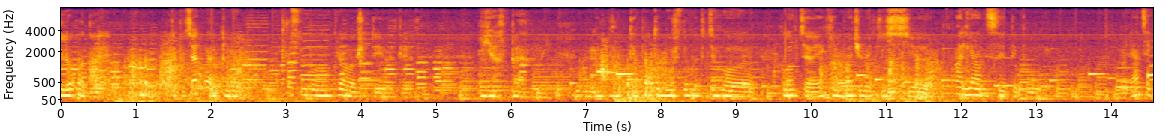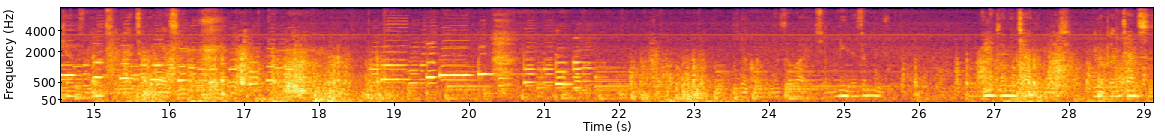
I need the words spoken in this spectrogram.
кльова двері. Типу, ця двері кльова. Просто було кльово, що ти її відкрив. Я впевнений. Ну, Типу, ти будеш слухати цього хлопця, який бачив якісь е, альянси, типу. Альянс, який я не знаю, це мається на увазі. Як вони називаються? Блін, я забув. Інопланетяни ось. Інопланетянці,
